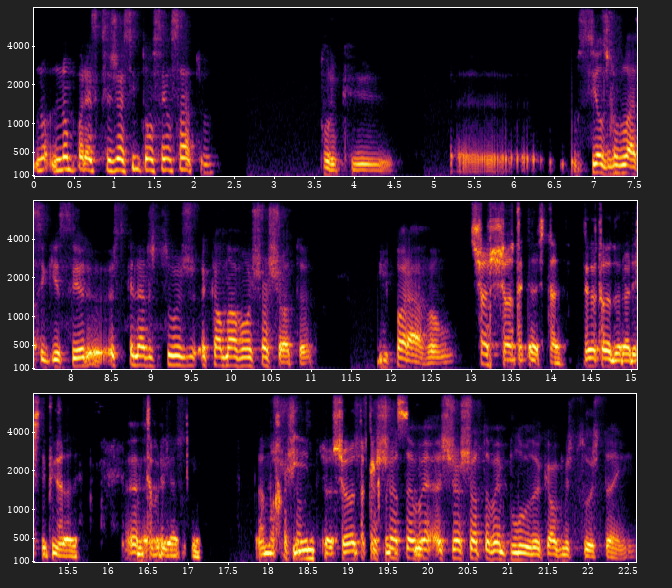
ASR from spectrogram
não, não me parece que seja assim tão sensato. Porque uh, se eles revelassem que ia ser, se calhar as pessoas acalmavam a xoxota e paravam. Xoxota, cá está. Eu estou a adorar este episódio. Muito obrigado. Vamos repetir, xoxota. A xoxota bem peluda que algumas pessoas têm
